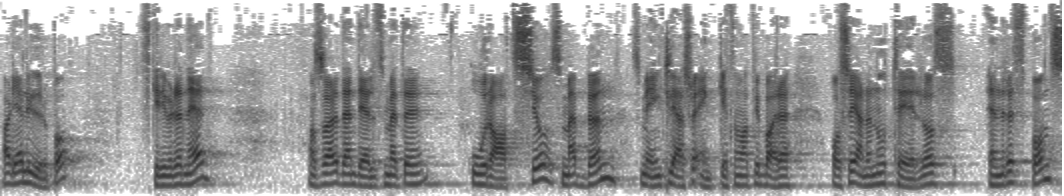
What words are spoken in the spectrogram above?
Hva er det jeg lurer på? Skriver det ned. Og så er det den delen som heter oratio, som er bønn. Som egentlig er så enkelt som at vi bare også gjerne noterer oss en respons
